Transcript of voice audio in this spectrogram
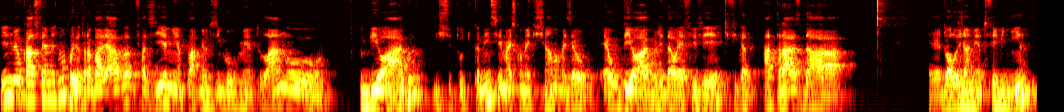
E no meu caso foi a mesma coisa. Eu trabalhava, fazia minha, meu desenvolvimento lá no Bioagro, instituto que eu nem sei mais como é que chama, mas é o, é o Bioagro ali da UFV, que fica atrás da é, do alojamento feminino.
